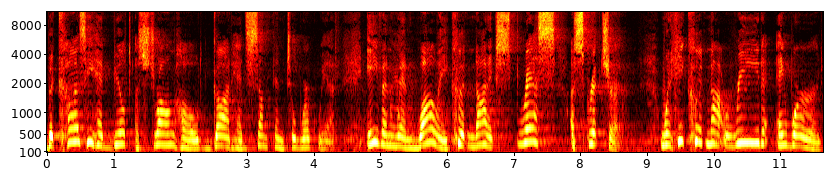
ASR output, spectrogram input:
because he had built a stronghold, God had something to work with. Even when Wally could not express a scripture, when he could not read a word,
